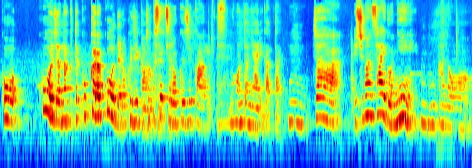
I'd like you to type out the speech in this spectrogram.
こうこうじゃなくてここからこうで6時間直接6時間、もう本当にありがたい、うん、じゃあ一番最後にうんうん。あの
